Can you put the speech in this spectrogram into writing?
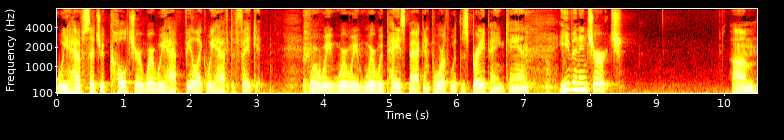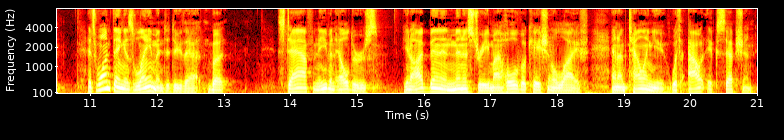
we have such a culture where we have, feel like we have to fake it where we where we where we pace back and forth with the spray paint can, even in church. Um, it's one thing as laymen to do that, but staff and even elders, you know, I've been in ministry my whole vocational life, and I'm telling you, without exception,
